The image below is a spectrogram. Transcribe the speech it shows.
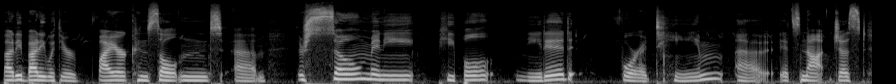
buddy buddy with your fire consultant. Um, there's so many people needed for a team. Uh, it's not just,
